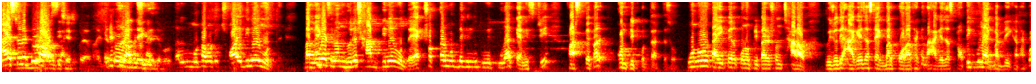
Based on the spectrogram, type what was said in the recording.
Highest হলে two hours মোটামুটি শেষ করে যায়। এটা তো two hours negligible। তাহলে মোটামুটি ছয় দিনের মধ্যে বা ম্যাক্সিমাম ধরে সাত দিনের মধ্যে এক সপ্তাহের মধ্যে কিন্তু তুমি পুরা কেমিস্ট্রি ফার্স্ট পেপার কমপ্লিট করতে পারতেছো। কোনো টাইপের কোনো প্রিপারেশন ছাড়াও তুমি যদি আগে জাস্ট একবার পড়া থাকে বা আগে জাস্ট টপিকগুলো একবার দেখা থাকো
